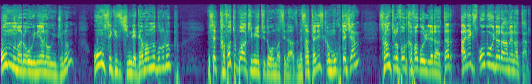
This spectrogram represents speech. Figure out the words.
10 numara oynayan oyuncunun 18 içinde devamlı bulunup mesela kafa topu hakimiyeti de olması lazım. Mesela Talisca muhteşem santrafor kafa golleri atar. Alex o boyuna rağmen atar.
